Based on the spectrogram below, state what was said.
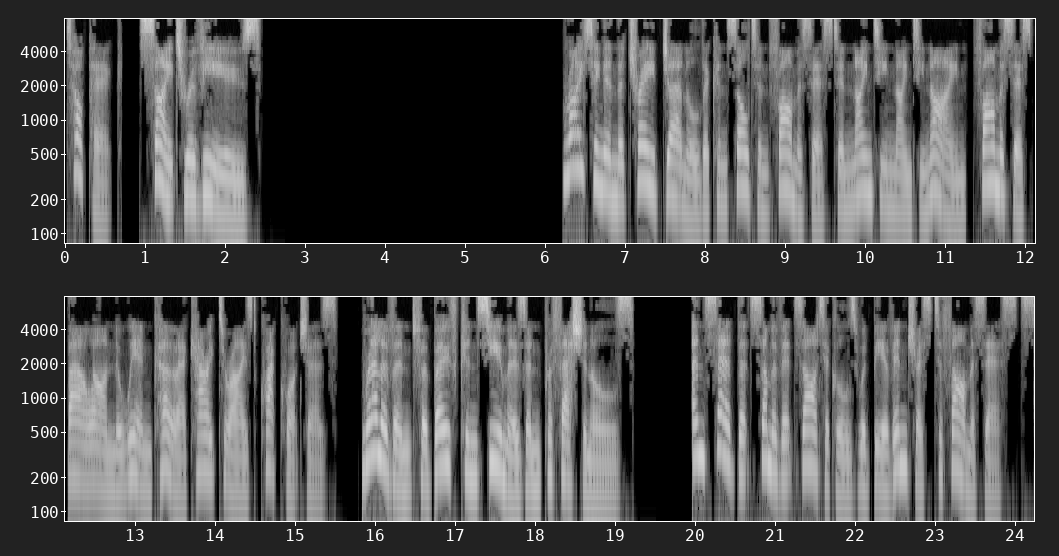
Topic: Site reviews. Writing in the trade journal The Consultant Pharmacist in 1999, pharmacist Bao Anh Nguyen Khoa characterized Quackwatch as relevant for both consumers and professionals, and said that some of its articles would be of interest to pharmacists.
